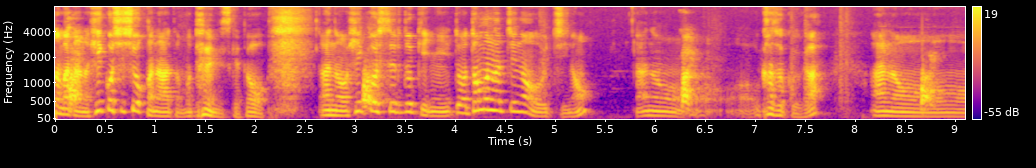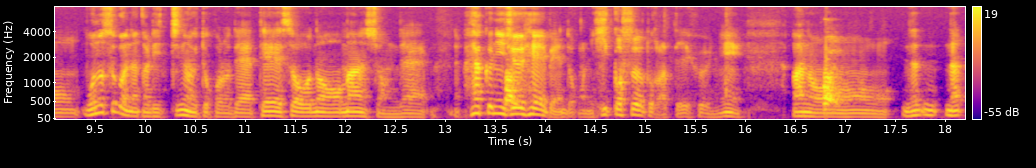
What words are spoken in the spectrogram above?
度またあの、引っ越ししようかなと思ってるんですけど、あの、引っ越しするときに、と友達のお家の、あのーはい。家族が、あのーものすごいなんか立地のいいところで、低層のマンションで、なんか120平米のところに引っ越すとかっていうふうに、あのーな、な、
